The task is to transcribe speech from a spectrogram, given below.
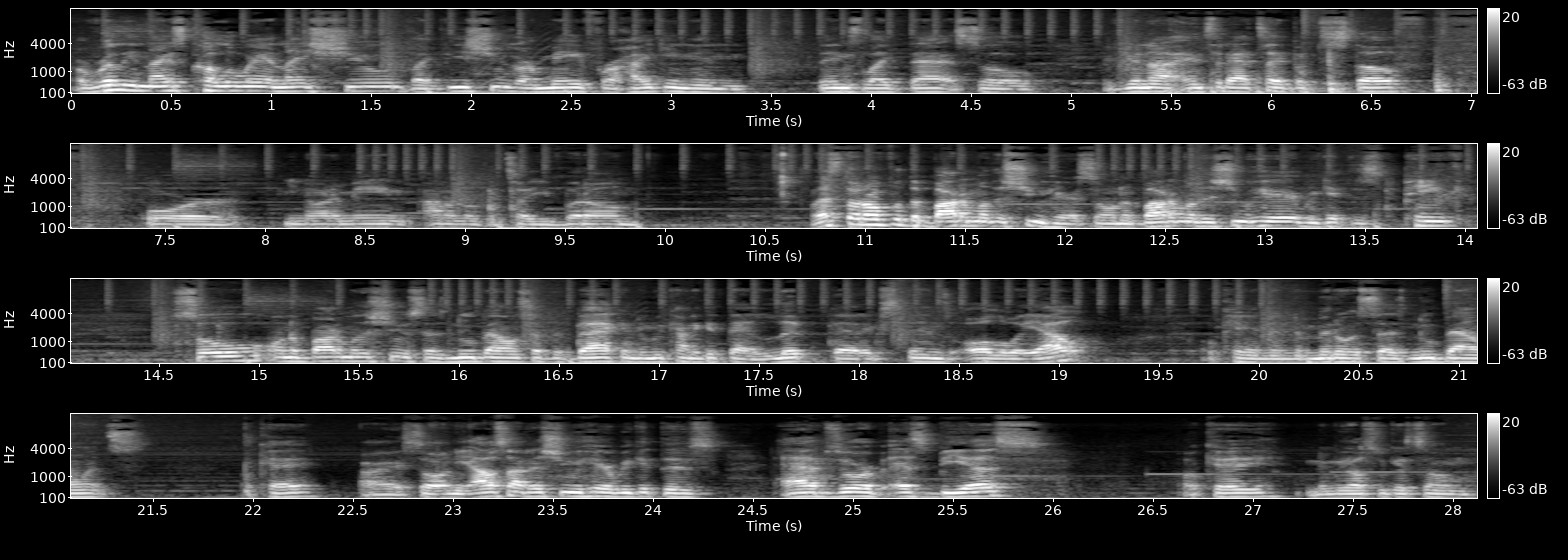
a really nice colorway, a nice shoe. Like these shoes are made for hiking and things like that. So if you're not into that type of stuff, or you know what I mean, I don't know what to tell you. But um, let's start off with the bottom of the shoe here. So on the bottom of the shoe here, we get this pink sole on the bottom of the shoe. It says New Balance at the back, and then we kind of get that lip that extends all the way out. Okay, and in the middle it says New Balance. Okay. All right, so on the outside of the shoe here, we get this Abzorb SBS. Okay, and then we also get some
